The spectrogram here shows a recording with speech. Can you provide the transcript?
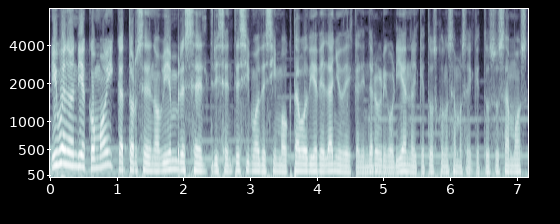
Y bueno, un día como hoy, 14 de noviembre, es el tricentésimo decimoctavo día del año del calendario gregoriano, el que todos conocemos, el que todos usamos.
